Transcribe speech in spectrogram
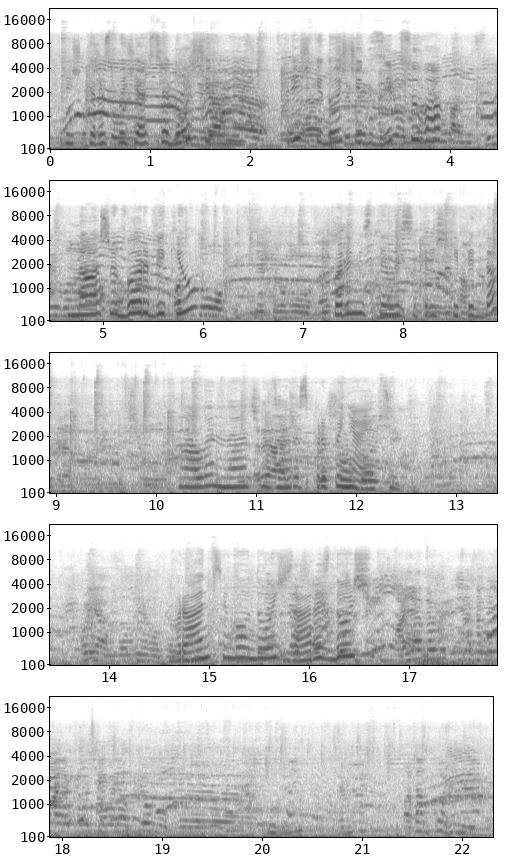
Трішки розпочався дощик. Трішки дощик зіпсував наше барбекю. Перемістилися трішки під дах, але наче зараз припиняється. Вранці був дощ, зараз дощ. А я забуваю, коротше, мене в цьому. А там кожен рік.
